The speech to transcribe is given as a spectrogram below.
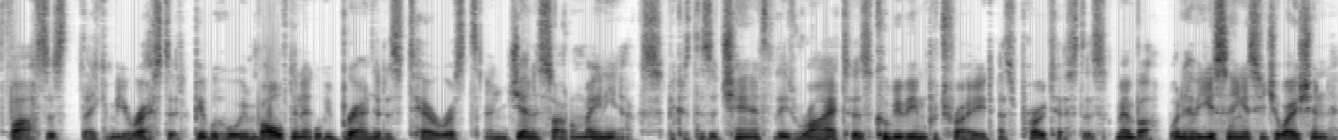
fast as they can be arrested. People who are involved in it will be branded as terrorists and genocidal maniacs because there's a chance that these rioters could be being portrayed as protesters. Remember, whenever you're seeing a situation,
